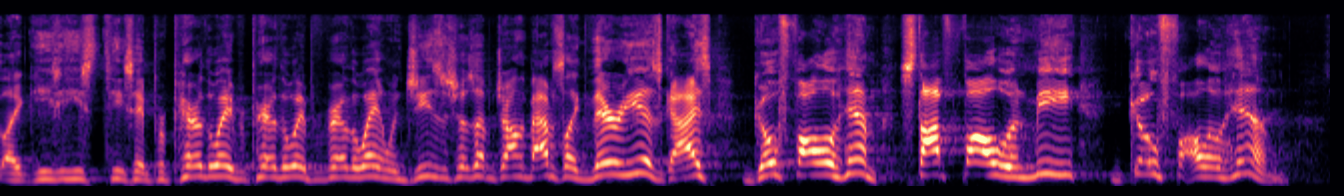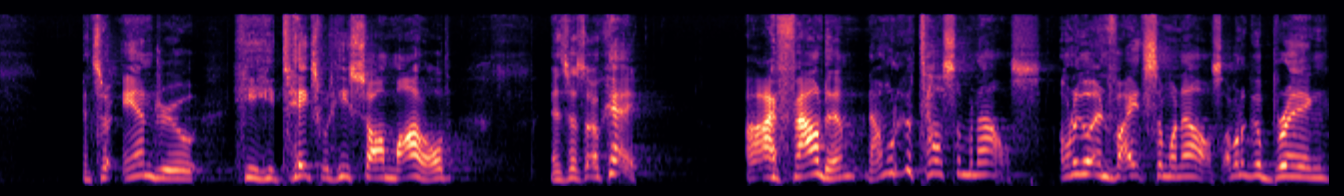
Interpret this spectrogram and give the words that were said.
like he's, he's, he's saying, prepare the way, prepare the way, prepare the way. And when Jesus shows up, John the Baptist like, there he is, guys. Go follow him. Stop following me. Go follow him. And so Andrew, he, he takes what he saw modeled and says, okay, I found him. Now I'm going to go tell someone else. I'm going to go invite someone else. I'm going to go bring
